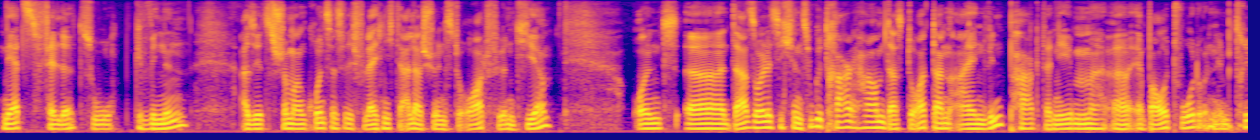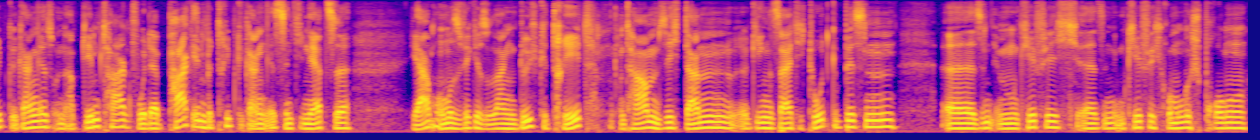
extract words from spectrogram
Nerzfälle zu gewinnen. Also jetzt schon mal grundsätzlich vielleicht nicht der allerschönste Ort für ein Tier. Und äh, da soll es sich dann zugetragen haben, dass dort dann ein Windpark daneben äh, erbaut wurde und in Betrieb gegangen ist. Und ab dem Tag, wo der Park in Betrieb gegangen ist, sind die Nerze, ja, man muss wirklich so sagen, durchgedreht und haben sich dann äh, gegenseitig totgebissen, äh, sind im Käfig, äh, sind im Käfig rumgesprungen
